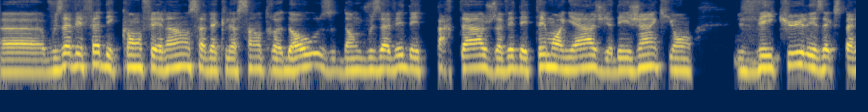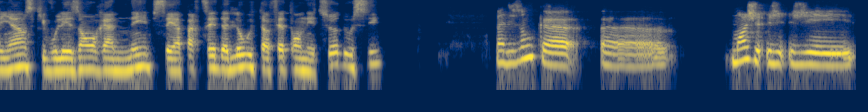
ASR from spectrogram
euh, vous avez fait des conférences avec le centre dose, donc vous avez des partages, vous avez des témoignages, il y a des gens qui ont vécu les expériences, qui vous les ont ramenées, puis c'est à partir de là où tu as fait ton étude aussi? Ben, disons que euh, moi, j'ai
